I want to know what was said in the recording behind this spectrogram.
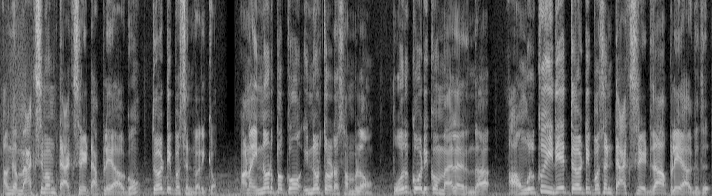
அங்க மேக்ஸிமம் டேக்ஸ் ரேட் அப்ளை ஆகும் தேர்ட்டி பர்சன்ட் வரைக்கும். ஆனா இன்னொரு பக்கம் இன்னொருத்தரோட சம்பளம் ஒரு கோடிக்கும் மேல இருந்தா அவங்களுக்கும் இதே தேர்ட்டி பர்சன்ட் டேக்ஸ் ரேட் தான் அப்ளை ஆகுது.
